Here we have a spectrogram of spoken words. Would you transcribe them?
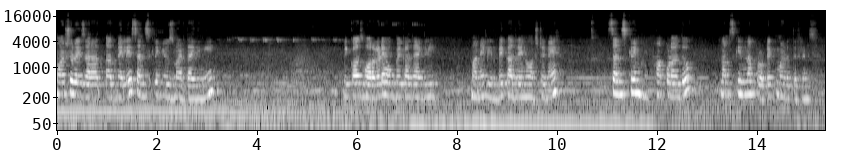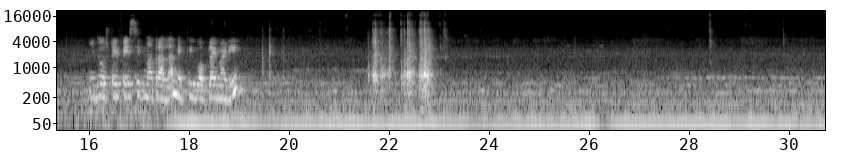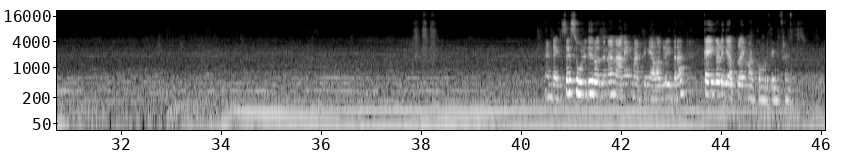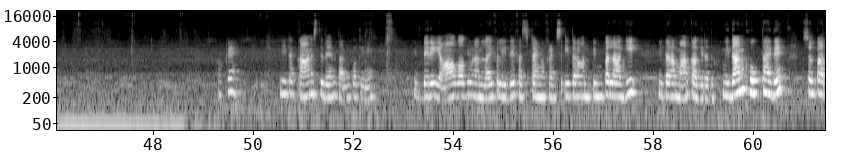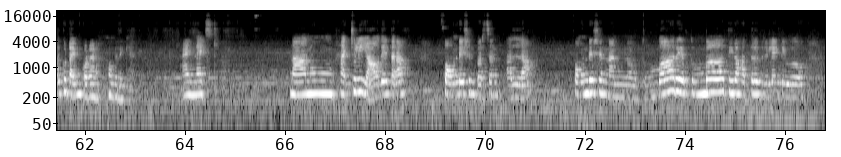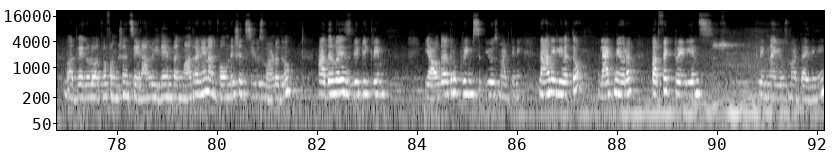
moisturiser ಆದಮೇಲೆ ಸನ್ಸ್ಕ್ರೀಮ್ ಯೂಸ್ ಮಾಡ್ತಾ ಇದ್ದೀನಿ. ಬಿಕಾಸ್ ಹೊರಗಡೆ ಹೋಗಬೇಕಾದ್ರೆ ಆಗಲಿ, ಮನೇಲಿ ಇರಬೇಕಾದ್ರೇನು ಅಷ್ಟೇ ಸನ್ಸ್ಕ್ರೀಮ್ ಹಾಕ್ಕೊಳ್ಳೋದು ನಮ್ಮ ಸ್ಕಿನ್ನ ಪ್ರೊಟೆಕ್ಟ್ ಮಾಡುತ್ತೆ ಫ್ರೆಂಡ್ಸ್ ಇದು ಅಷ್ಟೇ ಫೇಸಿಗೆ ಮಾತ್ರ ಅಲ್ಲ ನೆಕ್ಕಿಗೂ ಅಪ್ಲೈ ಮಾಡಿ. ಆ್ಯಂಡ್ ಎಕ್ಸೆಸ್ ಉಳಿದಿರೋದನ್ನ ನಾನೇನು ಮಾಡ್ತೀನಿ? ಯಾವಾಗಲೂ ಈ ಥರ ಕೈಗಳಿಗೆ ಅಪ್ಲೈ ಮಾಡ್ಕೊಂಬಿಡ್ತೀನಿ ಫ್ರೆಂಡ್ಸ್ ಓಕೆ? ನೀಟಾಗಿ ಕಾಣಿಸ್ತಿದೆ ಅಂತ ಅನ್ಕೋತೀನಿ. ಇದು ಬೇರೆ ಯಾವಾಗಲೂ ನನ್ನ ಲೈಫಲ್ಲಿ ಇದೇ ಫಸ್ಟ್ ಟೈಮು ಫ್ರೆಂಡ್ಸ್ ಈ ಥರ ಒಂದು ಪಿಂಪಲ್ ಆಗಿ ಈ ಥರ ಮಾರ್ಕ್ ಆಗಿರೋದು. ನಿಧಾನಕ್ಕೆ ಹೋಗ್ತಾ ಇದೆ. ಸ್ವಲ್ಪ ಅದಕ್ಕೂ ಟೈಮ್ ಕೊಡೋಣ ಹೋಗೋದಕ್ಕೆ. ಆ್ಯಂಡ್ ನೆಕ್ಸ್ಟ್ ನಾನು ಆ್ಯಕ್ಚುಲಿ ಯಾವುದೇ ಥರ ಫೌಂಡೇಶನ್ ಪರ್ಸನ್ ಅಲ್ಲ. ಫೌಂಡೇಶನ್ ನಾನು ತುಂಬ ರೇರ್ ತುಂಬ ತೀರಾ ಹತ್ತಿರದ ರಿಲೇಟಿವ್ ಮದುವೆಗಳು ಅಥವಾ ಫಂಕ್ಷನ್ಸ್ ಏನಾದರೂ ಇದೆ ಅಂದಾಗ ಮಾತ್ರನೇ ನಾನು ಫೌಂಡೇಶನ್ಸ್ ಯೂಸ್ ಮಾಡೋದು. ಅದರ್ವೈಸ್ ಬಿ ಬಿ ಕ್ರೀಮ್ ಯಾವುದಾದ್ರೂ ಕ್ರೀಮ್ಸ್ ಯೂಸ್ ಮಾಡ್ತೀನಿ. ನಾನು ಇಲ್ಲಿ ಇವತ್ತು ಲ್ಯಾಕ್ಮಿಯವರ ಪರ್ಫೆಕ್ಟ್ ರೇಡಿಯನ್ಸ್ ಕ್ರೀಮ್ನ ಯೂಸ್ ಮಾಡ್ತಾ ಇದ್ದೀನಿ.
